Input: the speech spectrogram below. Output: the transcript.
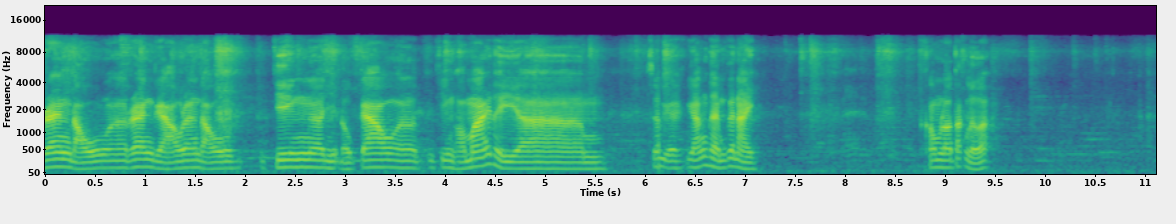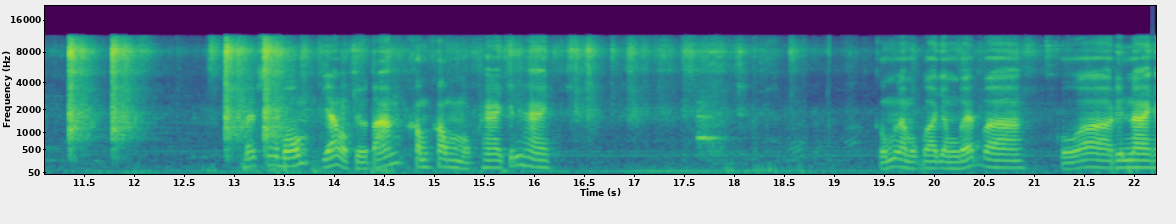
rang đậu à, rang gạo rang đậu chiên à, nhiệt độ cao chiên thoải mái thì uh, shop gắn thêm cái này. Không lo tắt lửa. Bếp số 4 giá 1 triệu 8 001292 cũng là một dòng bếp của Rinnai.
